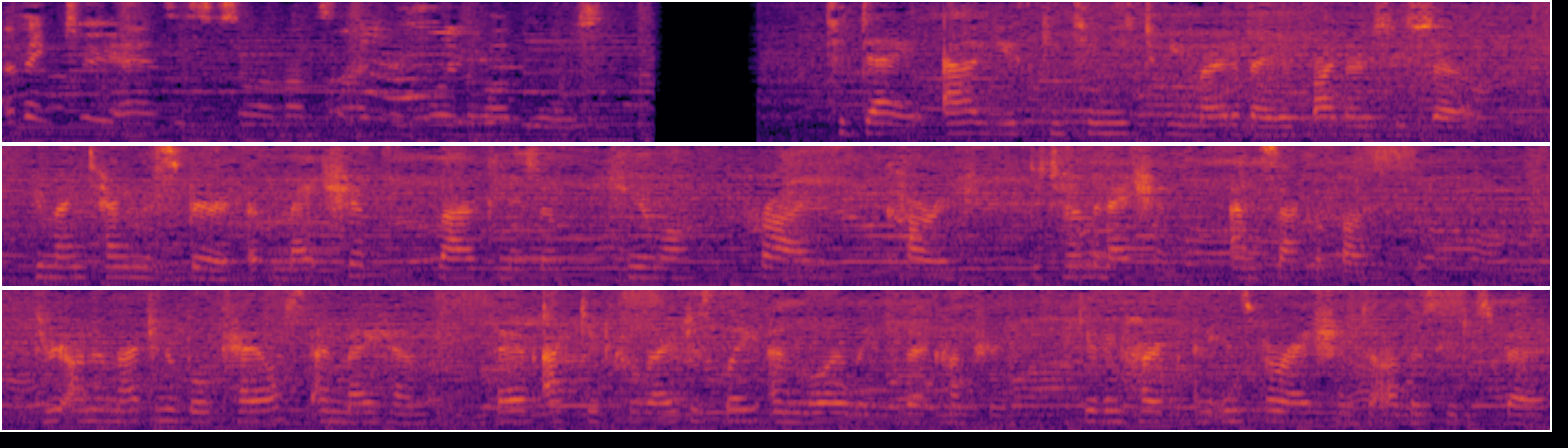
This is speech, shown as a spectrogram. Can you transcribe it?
I think two ancestors on my mum's side who were in the World Wars. Today, our youth continues to be motivated by those who serve, who maintain the spirit of mateship, larrikinism, humour, pride, courage, determination and sacrifice. Through unimaginable chaos and mayhem, they have acted courageously and loyally for their country, giving hope and inspiration to others who despair.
